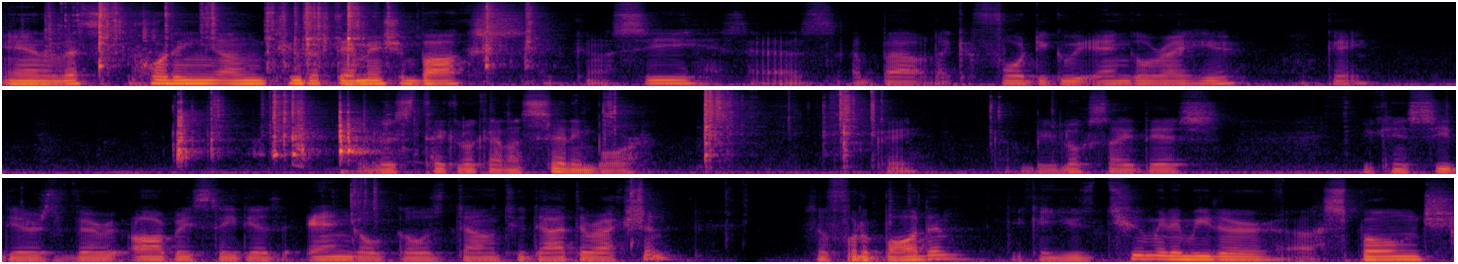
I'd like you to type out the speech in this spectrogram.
And let's putting onto the dimension box. You can see it has about like a four degree angle right here okay let's take a look at a setting board okay it looks like this. You can see there's very obviously there's angle goes down to that direction. So for the bottom you can use two millimeter uh, sponge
